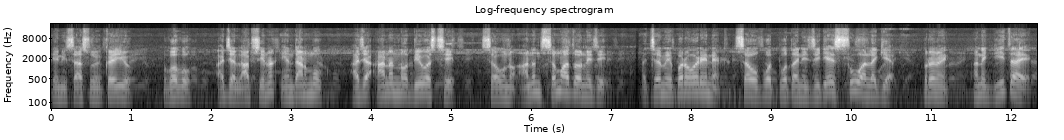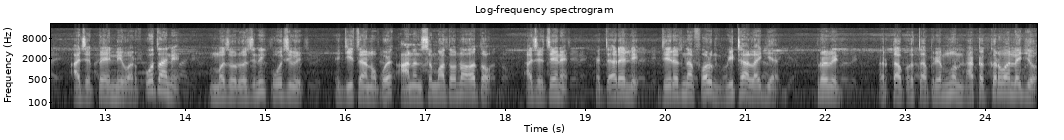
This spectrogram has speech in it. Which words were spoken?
તેની સાસુએ કહ્યું, વહુ, આજે લાપસીના એંધાણ મુખ આજે આનંદનો દિવસ છે. સૌનો આનંદ સમાતો નથી. જમી પરવરીને સૌ પોત પોતાની જગ્યાએ સુવા લાગ્યા. પ્રવીણ અને ગીતાએ આજે પહેલી વાર પોતાની મજૂર રજની ઉજવી ગીતાનો કોઈ આનંદ સમાતો ન હતો. આજે જેને ધરેલી ધીરજના ફળ મીઠા લાગ્યા. પ્રવીણ હરતા ફરતા પ્રેમનું નાટક કરવા લાગ્યો.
